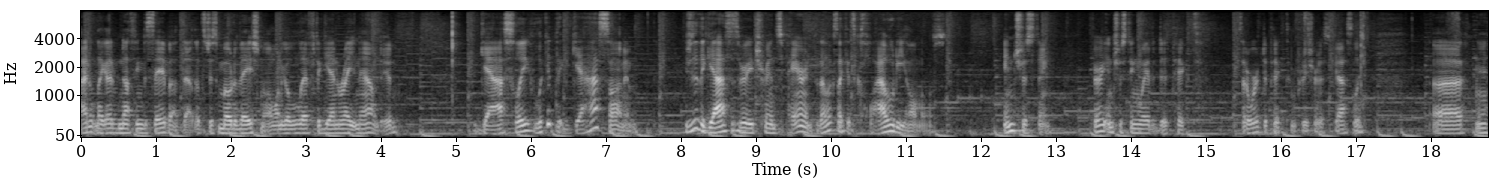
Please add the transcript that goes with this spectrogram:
I don't like I have nothing to say about that. That's just motivational. I want to go lift again right now, dude. Gastly. Look at the gas on him. Usually the gas is very transparent, but that looks like it's cloudy almost. Interesting. Very interesting way to depict. Is that a word? Depict? I'm pretty sure it is. Gastly. Uh, yeah.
